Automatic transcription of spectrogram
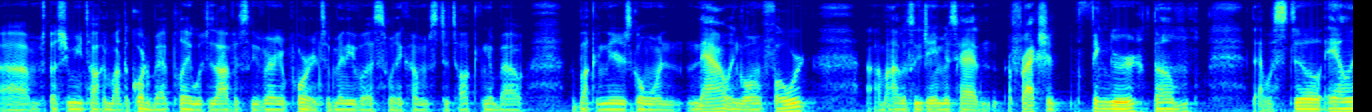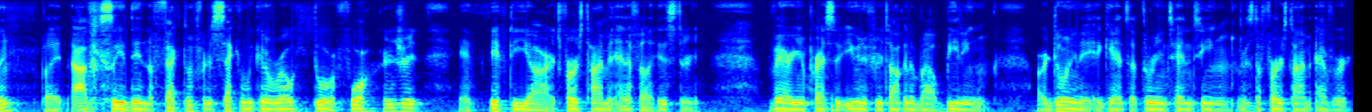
Um, especially when you're talking about the quarterback play, which is obviously very important to many of us when it comes to talking about the Buccaneers going now and going forward. Um, obviously, Jameis had a fractured finger, thumb that was still ailing, but obviously it didn't affect him for the second week in a row. He threw over 450 yards, first time in NFL history. Very impressive, even if you're talking about beating or doing it against a 3 and 10 team. It's the first time ever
